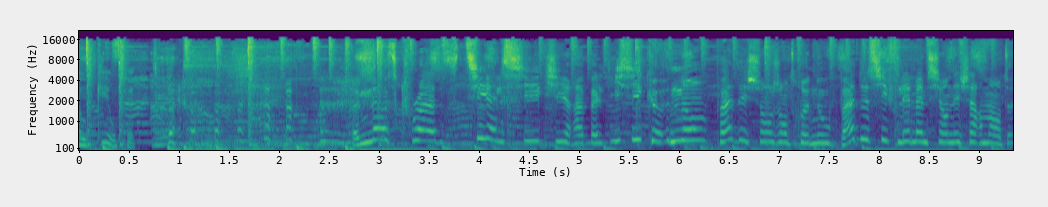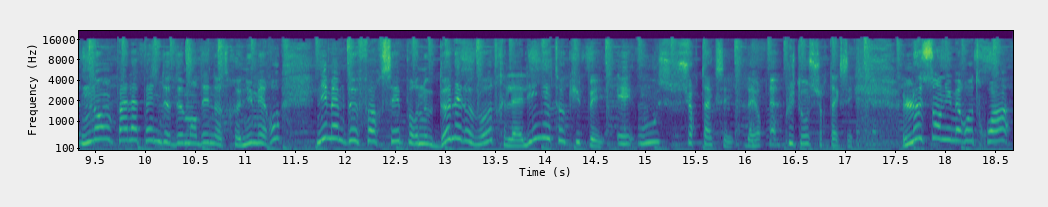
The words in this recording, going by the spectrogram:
Karaoké, en fait. No Scrubs TLC qui rappelle ici que non, pas d'échange entre nous, pas de sifflet même si on est charmante, non, pas la peine de demander notre numéro, ni même de forcer pour nous donner le vôtre, la ligne est occupée. Et ou surtaxée, d'ailleurs plutôt surtaxée. Leçon numéro 3,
